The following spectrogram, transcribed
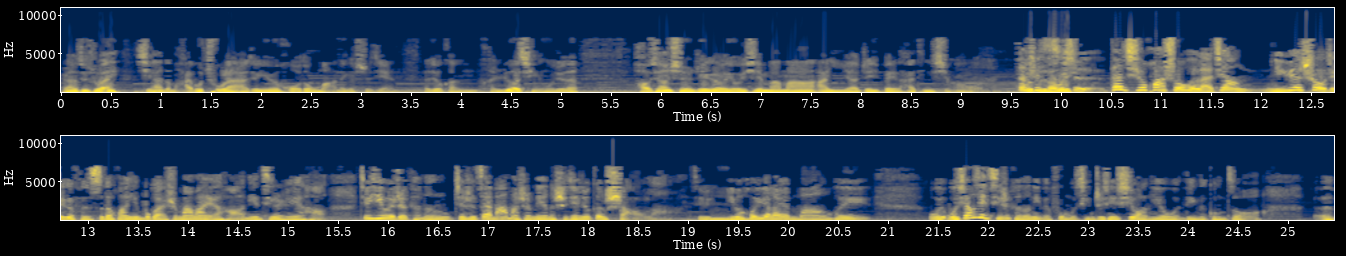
然后就说哎，其他怎么还不出来啊？就因为活动嘛，那个时间，他就很很热情，我觉得好像是这个有一些妈妈阿姨啊这一辈的还挺喜欢我的，但是其。实，但其实话说回来，这样你越受这个粉丝的欢迎，不管是妈妈也好，年轻人也好，就意味着可能就是在妈妈身边的时间就更少了，就因为会越来越忙，会。我我相信，其实可能你的父母亲之前希望你有稳定的工作，呃，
